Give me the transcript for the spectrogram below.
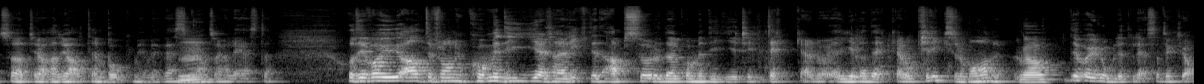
Så att jag hade ju alltid en bok med mig i väskan som jag läste. Och det var ju allt ifrån komedier, så här riktigt absurda komedier till deckare då. Jag gillar deckare och krigsromaner. ja. Det var ju roligt att läsa tyckte jag.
